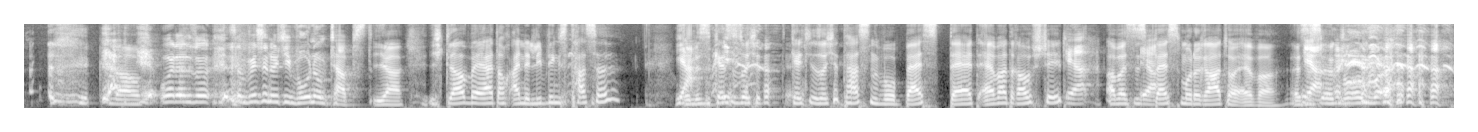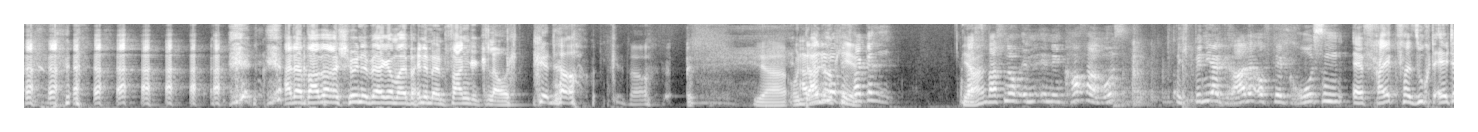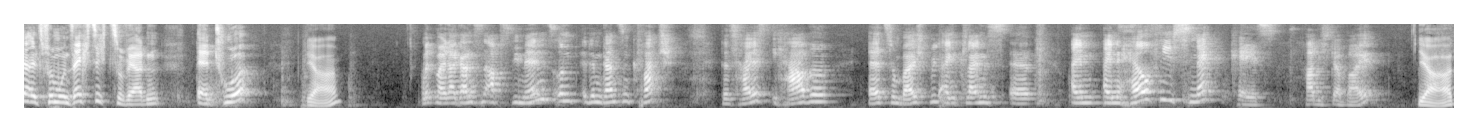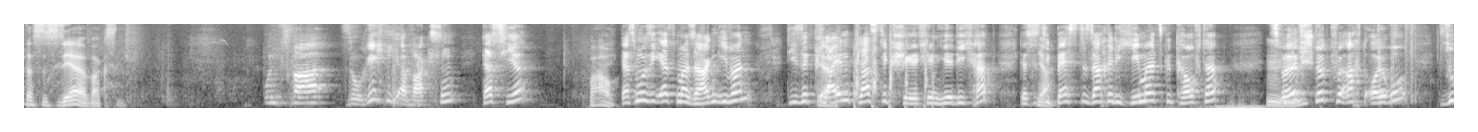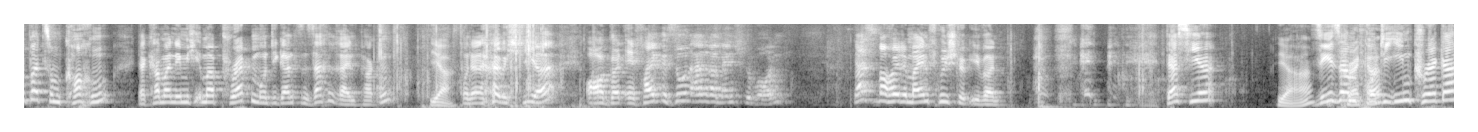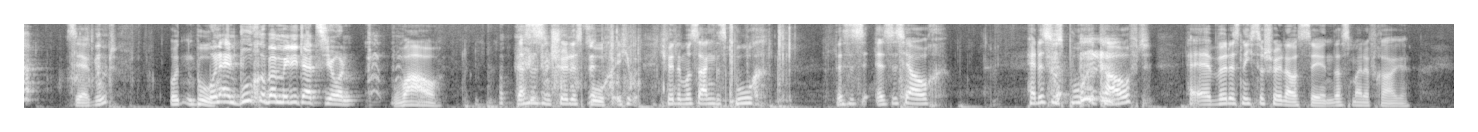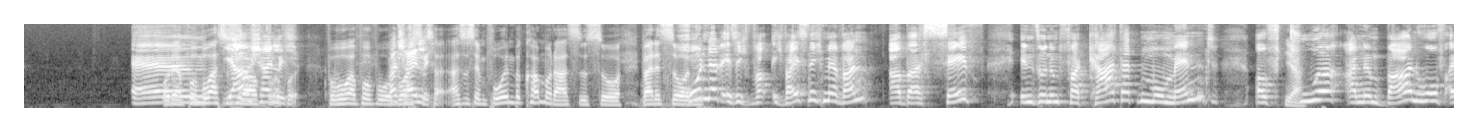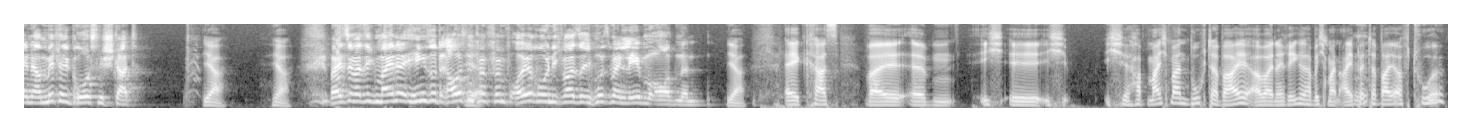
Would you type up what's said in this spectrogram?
Genau. Dann so, so ein bisschen durch die Wohnung tappst. Ja, ich glaube, er hat auch eine Lieblingstasse. Ja. Und es, kennst, du solche, kennst du solche Tassen, wo Best Dad Ever draufsteht? Ja. Aber es ist Ja. Best Moderator Ever. Es Ja. ist irgendwo, irgendwo. Hat der Barbara Schöneberger mal bei einem Empfang geklaut. genau, genau. Ja, und Aber dann okay. gefragt hast, was, Ja? was noch in, in den Koffer muss, ich bin ja gerade auf der großen äh, Falk versucht älter als 65 zu werden äh, Tour Ja, mit meiner ganzen Abstinenz und dem ganzen Quatsch. Das heißt, ich habe äh, zum Beispiel ein kleines, äh, ein, ein Healthy Snack Case habe ich dabei. ja, das ist sehr erwachsen. Und zwar so richtig erwachsen. Das hier, Wow. das muss ich erst mal sagen, Ivan. Diese kleinen Plastikschälchen hier, die ich habe, das ist Ja. die beste Sache, die ich jemals gekauft habe. Zwölf Stück für 8 Euro. Super zum Kochen. Da kann man nämlich immer preppen und die ganzen Sachen reinpacken. Ja. Und dann habe ich hier, oh Gott, ey, Falk ist so ein anderer Mensch geworden. Das war heute mein Frühstück, Ivan. Das hier, Ja. Sesam, Cracker. Protein-Cracker Sehr gut. Und ein Buch. und ein Buch über Meditation. Wow. Das ist ein schönes Buch. Ich, ich finde, muss sagen, das Buch, das ist, es ist ja auch. Hättest du das Buch gekauft, würde es nicht so schön aussehen. Das ist meine Frage. Ähm, Oder wo, wo hast du Ja, es wahrscheinlich. Wo, wo, wo, wo, wo Wahrscheinlich. Hast du es- hast du es empfohlen bekommen oder hast du es so. War das so. Ein, 100 ist, ich, wa- ich weiß nicht mehr wann, aber safe in so einem verkaterten Moment auf Ja. Tour an einem Bahnhof einer mittelgroßen Stadt. ja, ja, Weißt du, was ich meine? Hing so draußen Ja. für 5 Euro und ich war so, ich muss mein Leben ordnen. ja. Ey, krass, weil ähm, ich, äh, ich, ich habe manchmal ein Buch dabei, aber in der Regel habe ich mein iPad dabei auf Tour.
